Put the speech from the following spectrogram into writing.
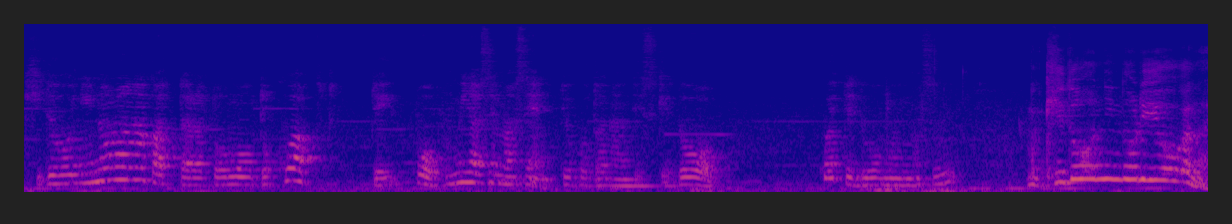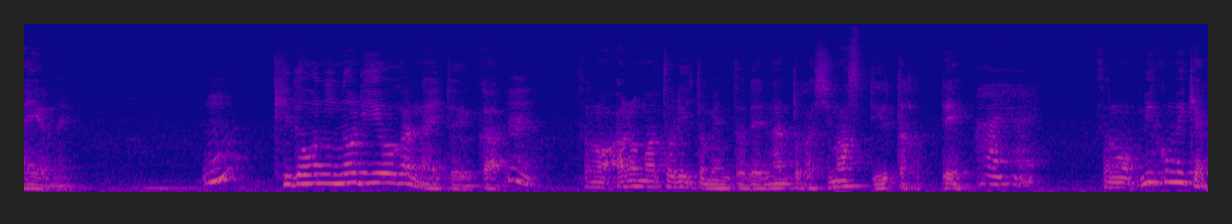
軌道に乗らなかったらと思うと怖くて一歩を踏み出せませんっていうことなんですけどこれってどう思います？まあ軌道に乗りようがないよね。うん？うん軌道に乗りようがないというかそのアロマトリートメントで何とかしますって言ったかってはいはい。その見込み客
